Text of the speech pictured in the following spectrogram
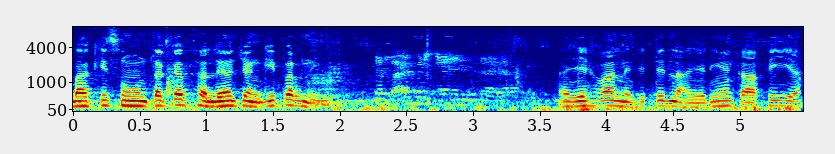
ਬਾਕੀ ਸੂਨ ਤੱਕ ਥੱਲਿਓਂ ਚੰਗੀ ਭਰਨੀ ਆ। ਤੇ ਲੈ ਬੜੀਆਂ ਨੇ ਲਾਇਆ। ਅਜੇ ਹਵਾਨੇ ਚ ਢਿੱਲਾਂ ਜਿਹੜੀਆਂ ਕਾਫੀ ਆ।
